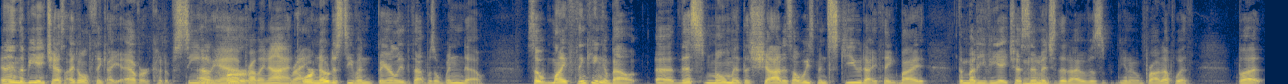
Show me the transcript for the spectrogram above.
And in the VHS, I don't think I ever could have seen Oh yeah, her probably not. Right. or noticed even barely that that was a window. So my thinking about uh, this moment, this shot, has always been skewed. I think by the muddy VHS Mm-hmm. image that I was, you know, brought up with. But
